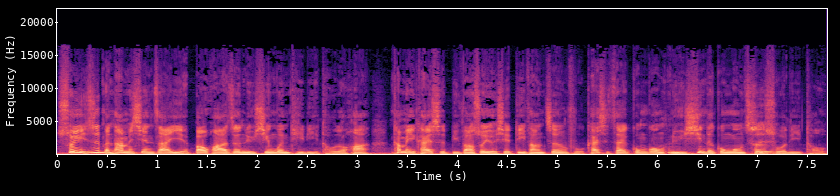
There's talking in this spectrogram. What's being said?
所以日本他们现在也包括这女性问题里头的话，他们也开始，比方说有些地方政府开始在公共女性的公共厕所里头，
